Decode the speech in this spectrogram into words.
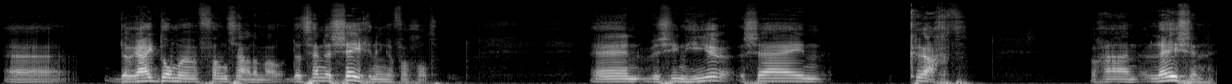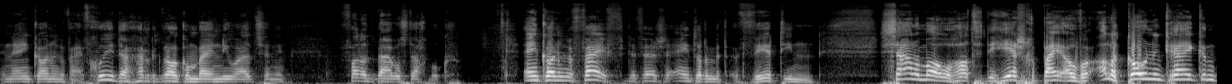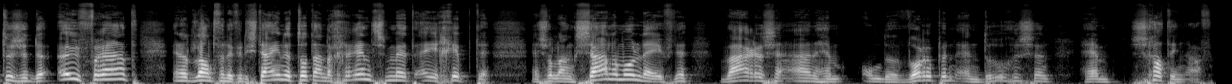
uh, de rijkdommen van Salomo. Dat zijn de zegeningen van God. En we zien hier zijn kracht. We gaan lezen in 1 Koningen 5. Goeiedag, hartelijk welkom bij een nieuwe uitzending van het Bijbels Dagboek. 1 Koningen 5, de versen 1 tot en met 14. Salomo had de heerschappij over alle koninkrijken tussen de Eufraat en het land van de Filistijnen tot aan de grens met Egypte. En zolang Salomo leefde, waren ze aan hem onderworpen en droegen ze hem schatting af.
